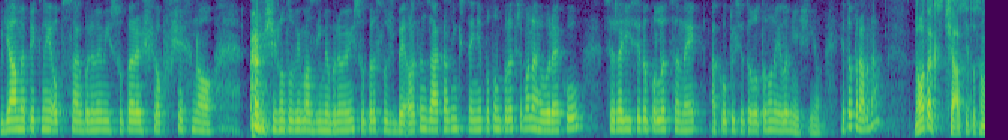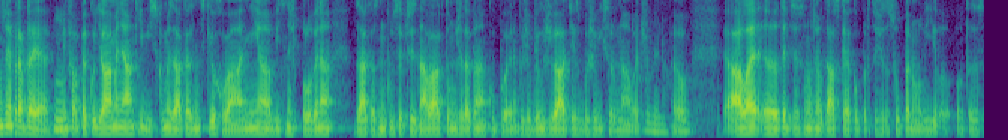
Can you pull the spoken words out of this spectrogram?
uděláme pěkný obsah, budeme mít super shop, všechno, všechno to vymazlíme, budeme mít super služby, ale ten zákazník stejně potom půjde třeba na Heureku, seřadí si to podle ceny a koupí si to od toho nejlevnějšího. Je to pravda? No tak z části to samozřejmě pravda je. Hmm. My v APEKu děláme nějaký výzkumy zákaznického chování a víc než polovina zákazníků se přiznává k tomu, že takhle nakupuje nebo že využívá těch zbožových srovnávačů. Jo. Ale eh, teď je samozřejmě otázka, jako protože to jsou panelové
